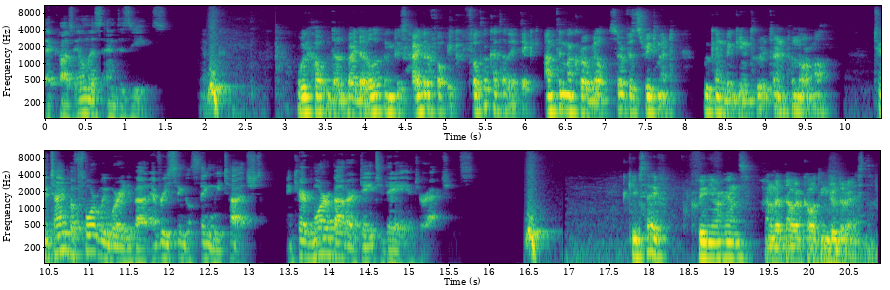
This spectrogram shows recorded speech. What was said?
that cause illness and disease. We hope that by developing this hydrophobic, photocatalytic, antimicrobial surface treatment, we can begin to return to normal. To a time before we worried about every single thing we touched and cared more about our day-to-day -day interactions. Keep safe, clean your hands, and let our coating do the rest.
